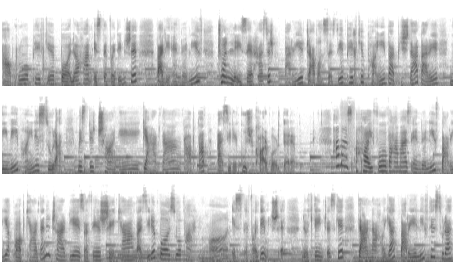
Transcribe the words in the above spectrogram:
ابرو و پلک بالا هم استفاده میشه ولی اندولیفت چون لیزر هستش برای جوانسازی پلک پایین و بیشتر برای نیمه پایین صورت مثل چانه، گردن، قبقب و زیر گوش کاربرد داره. هم از هایفو و هم از اندولیف برای آب کردن چربی اضافه شکم و زیر بازو و پهلوها استفاده میشه. نکته اینجاست که در نهایت برای لیفت صورت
